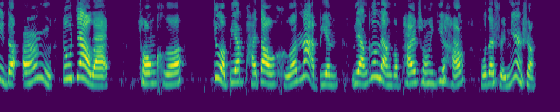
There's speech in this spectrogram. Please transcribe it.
你的儿女都叫来，从河这边排到河那边，两个两个排成一行，浮在水面上。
